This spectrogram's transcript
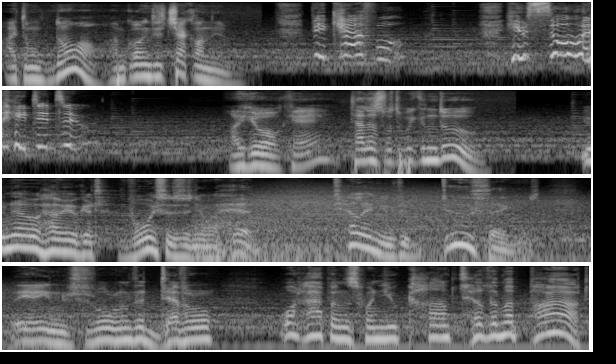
I don't know. I'm going to check on him. Be careful. You saw what he did to. Are you okay? Tell us what we can do. You know how you get voices in your head telling you to do things. The angel and the devil. What happens when you can't tell them apart?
